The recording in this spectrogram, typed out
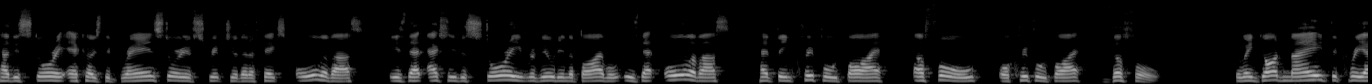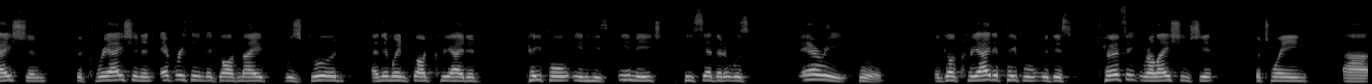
how this story echoes the grand story of Scripture that affects all of us, is that actually the story revealed in the Bible is that all of us have been crippled by a fall or crippled by the fall. That when God made the creation, the creation and everything that God made was good. And then when God created people in his image, he said that it was very good. And God created people with this perfect relationship between uh,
